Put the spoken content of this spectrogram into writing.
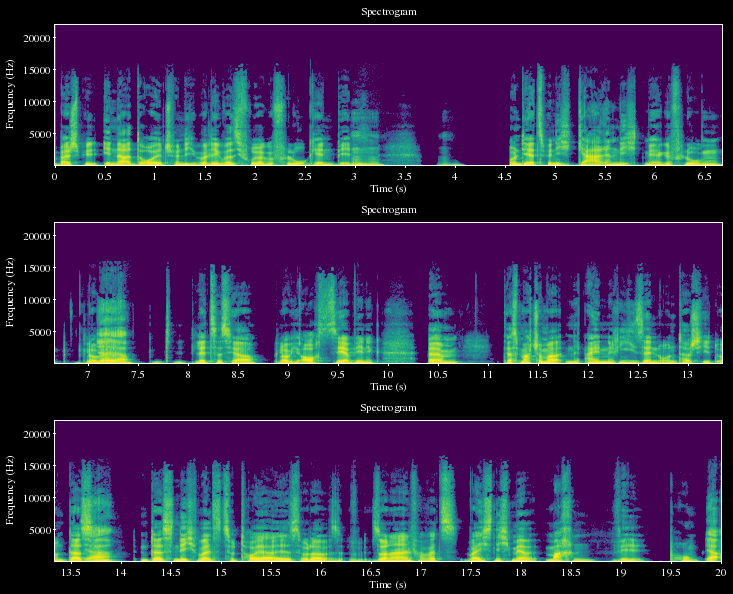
Beispiel innerdeutsch, wenn ich überlege, was ich früher geflogen bin. Mhm. Mhm. Und jetzt bin ich gar nicht mehr geflogen. Glaube ja, also ja. letztes Jahr, glaube ich, auch sehr wenig. Ähm, das macht schon mal einen riesen Unterschied. Und das, ja. und das nicht, weil es zu teuer ist oder, sondern einfach, weil ich es nicht mehr machen will. Punkt. Ja.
